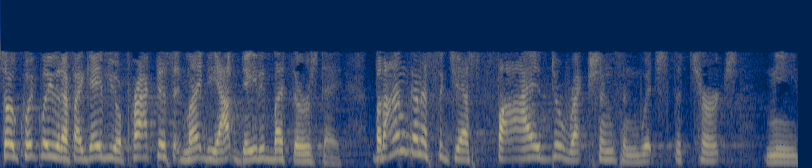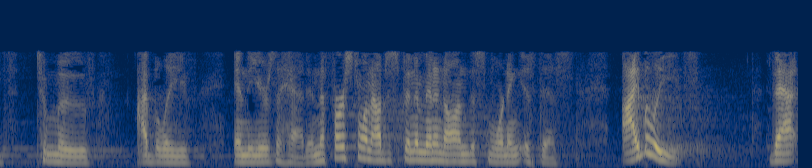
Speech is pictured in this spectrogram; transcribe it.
so quickly that if I gave you a practice, it might be outdated by Thursday. But I'm going to suggest five directions in which the church needs to move, I believe, in the years ahead. And the first one I'll just spend a minute on this morning is this. I believe that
